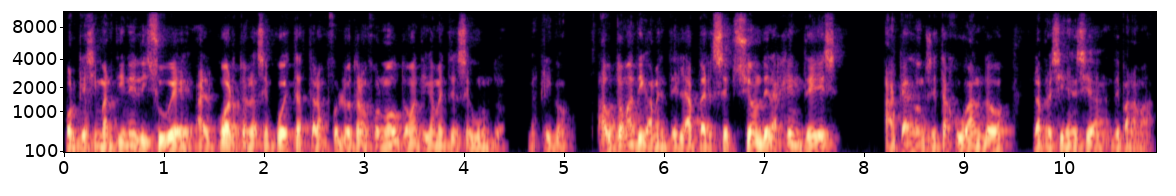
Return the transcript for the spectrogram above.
porque si Martinelli sube al cuarto en las encuestas, lo transformó automáticamente en segundo. ¿Me explico? Automáticamente. La percepción de la gente es acá es donde se está jugando la presidencia de Panamá.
